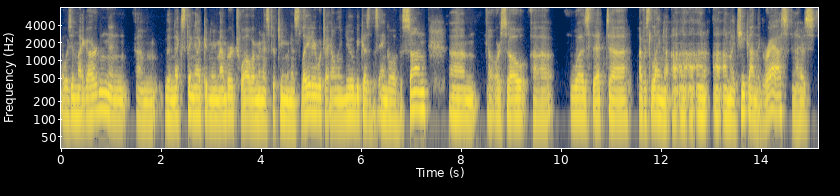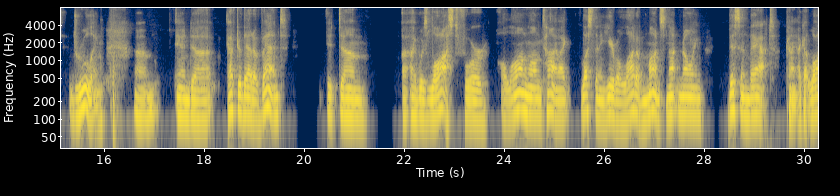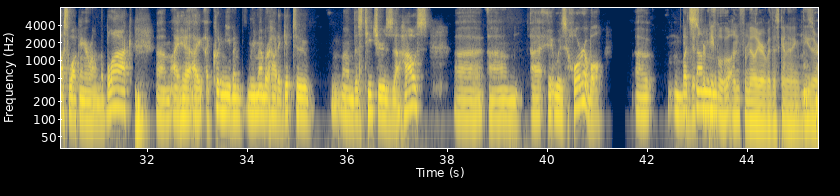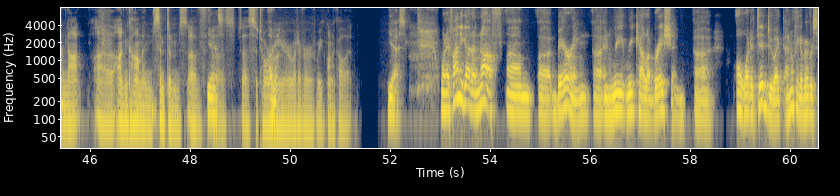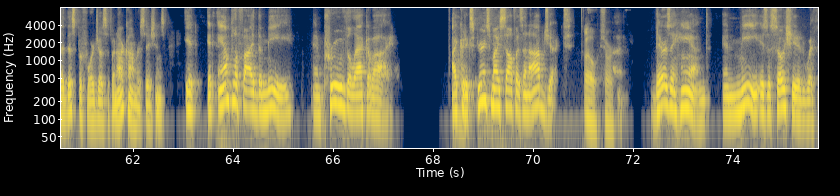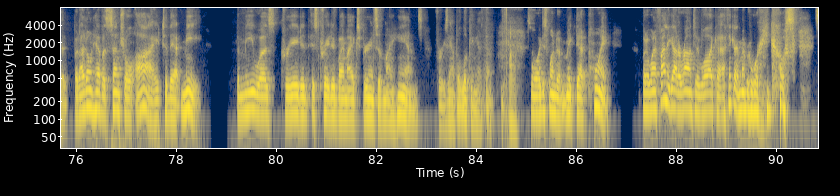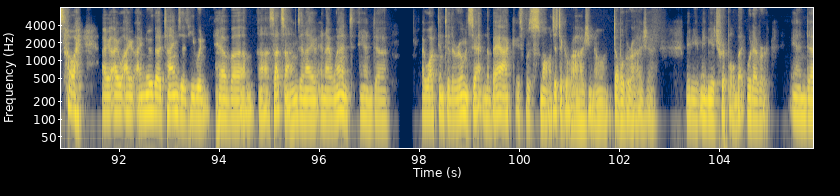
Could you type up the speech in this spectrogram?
I was in my garden, and um, the next thing I can remember, 12 minutes, 15 minutes later, which I only knew because of this angle of the sun um, or so, uh, was that uh, I was laying on, on, on, my cheek on the grass, and I was drooling. Um, and uh, after that event, it um, I was lost for a long, long time, like less than a year, but a lot of months, not knowing this and that. Kind, I got lost walking around the block. Um, I, had, I, I couldn't even remember how to get to um, this teacher's uh, house. Uh, um, uh, it was horrible. Uh, but just some, for people who are unfamiliar with this kind of thing, these are not uh, uncommon symptoms of yes. uh, satori or whatever we want to call it. Yes. When I finally got enough um, uh, bearing uh, and re- recalibration, uh, oh, what it did do, I, I, don't think I've ever said this before, Joseph, in our conversations. It, it amplified the me and proved the lack of I. I could experience myself as an object. Oh, sure. Uh, there's a hand, and me is associated with it, but I don't have a central I to that me the me was created is created by my experience of my hands for example looking at them wow. so i just wanted to make that point but when i finally got around to well i, I think i remember where he goes so I, I I, I knew the times that he would have um, uh, satsangs, and I and I went, and uh, I walked into the room and sat in the back. It was small, just a garage, you know, double garage, uh, maybe maybe a triple, but whatever. And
